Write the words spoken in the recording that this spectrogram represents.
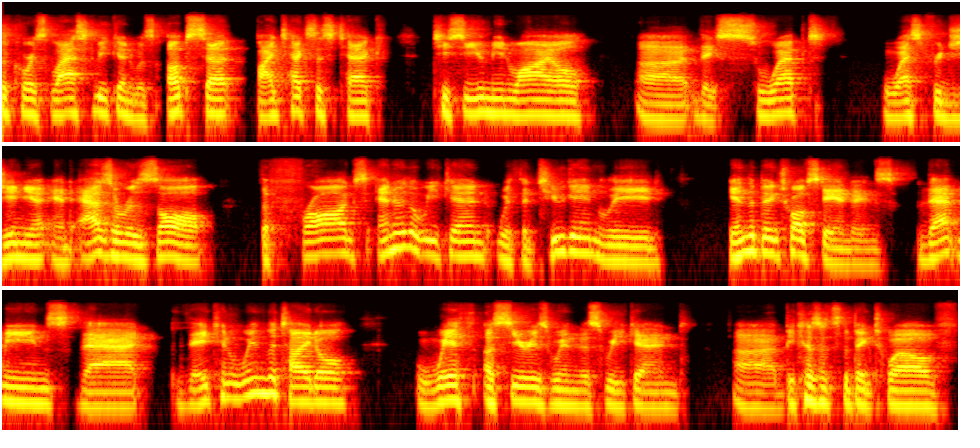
of course, last weekend was upset by Texas Tech. TCU, meanwhile, uh, they swept West Virginia. And as a result, the Frogs enter the weekend with a two game lead in the Big 12 standings. That means that they can win the title with a series win this weekend uh, because it's the Big 12.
